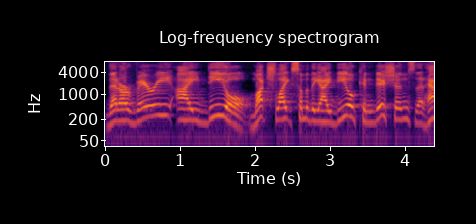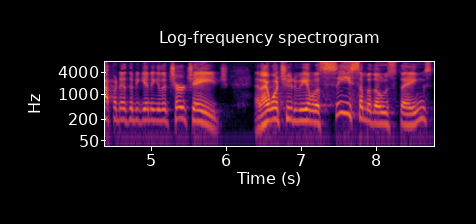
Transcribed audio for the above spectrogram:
that are very ideal, much like some of the ideal conditions that happened at the beginning of the church age. And I want you to be able to see some of those things,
